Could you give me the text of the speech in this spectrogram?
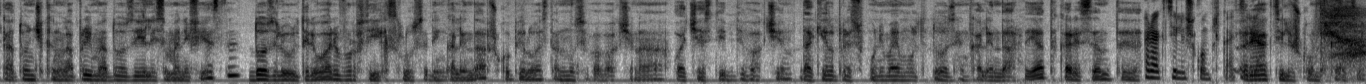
că atunci când la prima doză ele se manifestă, dozele ulterioare vor fi excluse din calendar și copilul ăsta nu se va vaccina cu acest tip de vaccin dacă el presupune mai multe doze în calendar. Iată care sunt uh, reacțiile și complicațiile. Reacțiile și complicațiile.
